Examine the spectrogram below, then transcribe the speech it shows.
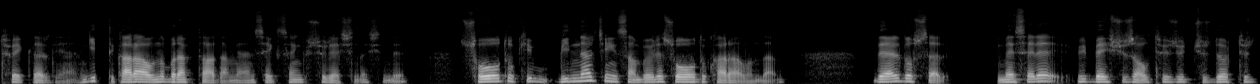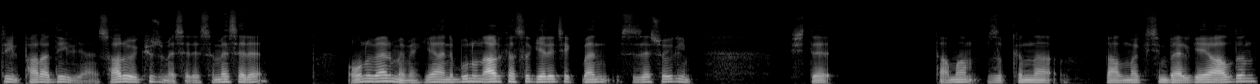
tüfeklerdi yani. Gitti kara avını bıraktı adam yani 80 küsür yaşında şimdi. Soğudu ki binlerce insan böyle soğudu kara avından. Değerli dostlar, mesele bir 500, 600, 300, 400 değil, para değil yani. Sarı öküz meselesi. Mesele onu vermemek. Yani bunun arkası gelecek. Ben size söyleyeyim. İşte tamam zıpkınla dalmak için belgeyi aldın.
